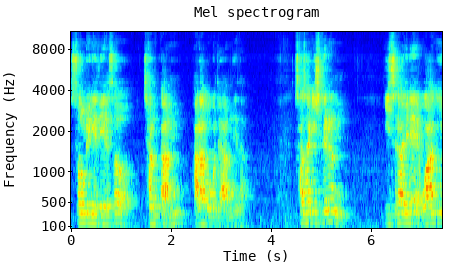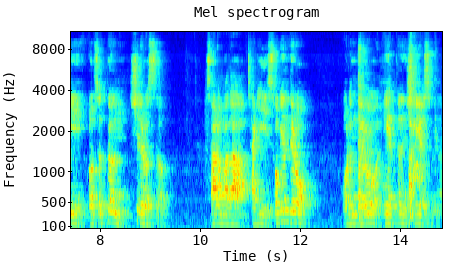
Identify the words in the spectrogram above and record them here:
소명에 대해서 잠깐 알아보고자 합니다. 사사기 시대는 이스라엘에 왕이 없었던 시대로서 사람마다 자기 소견대로 옳은 대로 행했던 시대였습니다.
